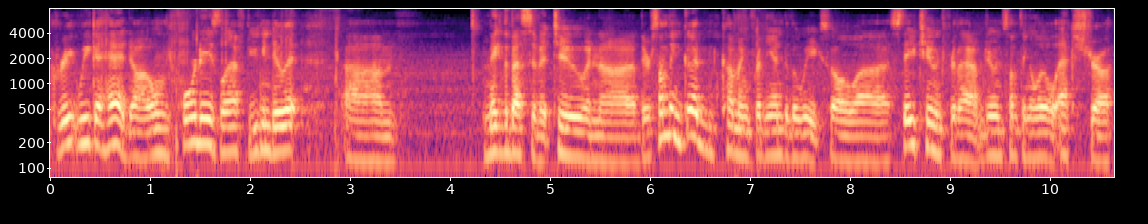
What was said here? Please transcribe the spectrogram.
great week ahead. Uh, only four days left. You can do it. Um, make the best of it too. And uh, there's something good coming for the end of the week. So uh, stay tuned for that. I'm doing something a little extra.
